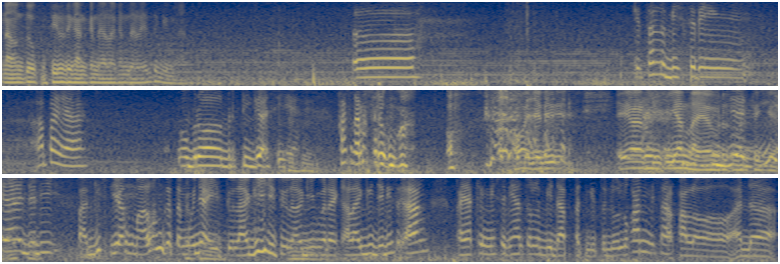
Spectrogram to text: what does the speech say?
Nah, untuk deal dengan kendala-kendala itu gimana? eh kita lebih sering apa ya ngobrol bertiga sih kan sekarang serumah Oh, oh jadi ya rumpian lah ya jadi iya Oke. jadi pagi siang malam ketemunya Ketemu. itu lagi itu lagi mereka lagi jadi sekarang kayak chemistry-nya tuh lebih dapat gitu dulu kan misal kalau ada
